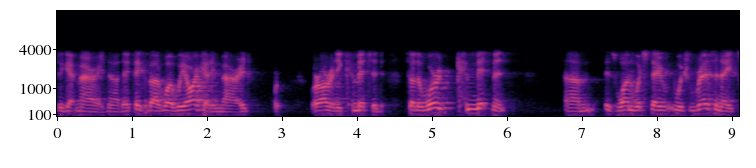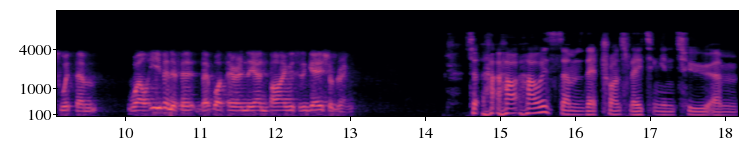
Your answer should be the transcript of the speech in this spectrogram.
to get married. Now they think about, well, we are getting married. We're, already committed. So the word commitment um, is one which they which resonates with them well, even if it, that what they're in the end buying is an engagement ring. So how how is um, that translating into um,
